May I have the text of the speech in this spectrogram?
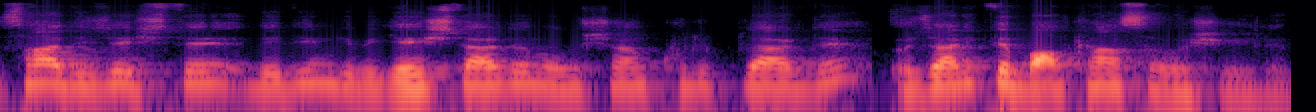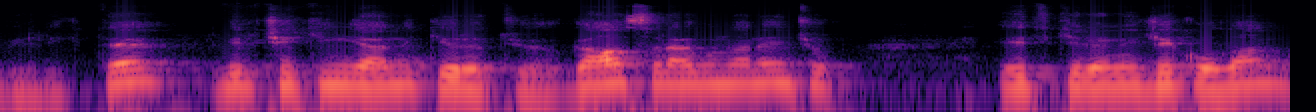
sadece işte dediğim gibi gençlerden oluşan kulüplerde özellikle Balkan Savaşı ile birlikte bir çekingenlik yaratıyor. Galatasaray bundan en çok etkilenecek olan,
